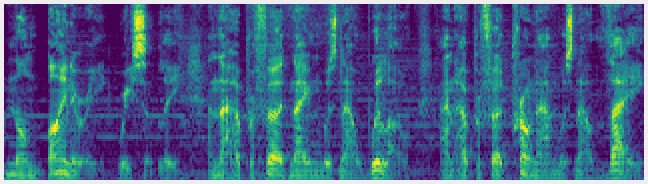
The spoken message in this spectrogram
non binary recently, and that her preferred name was now Willow, and her preferred pronoun was now they,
